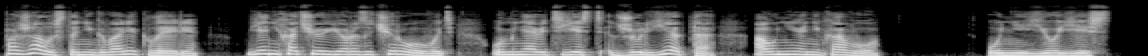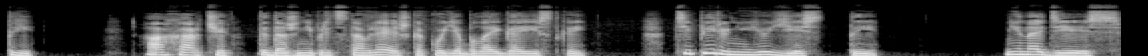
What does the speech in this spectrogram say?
Пожалуйста, не говори Клэри. Я не хочу ее разочаровывать. У меня ведь есть Джульетта, а у нее никого. У нее есть ты. Ах, Арчи, ты даже не представляешь, какой я была эгоисткой. Теперь у нее есть ты. Не надеясь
